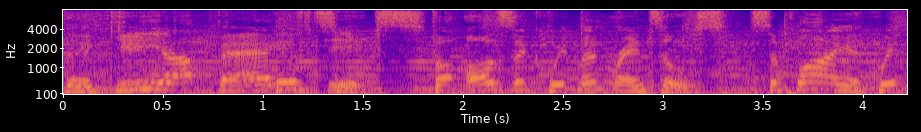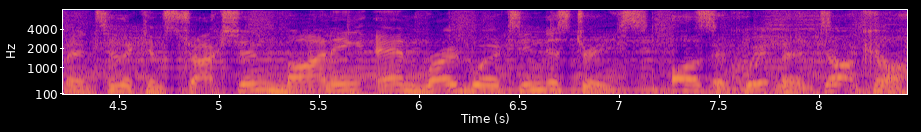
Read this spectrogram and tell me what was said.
The Giddy Up Bag of Tips for Oz Equipment Rentals, supplying equipment to the construction, mining, and roadworks industries. OzEquipment.com.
